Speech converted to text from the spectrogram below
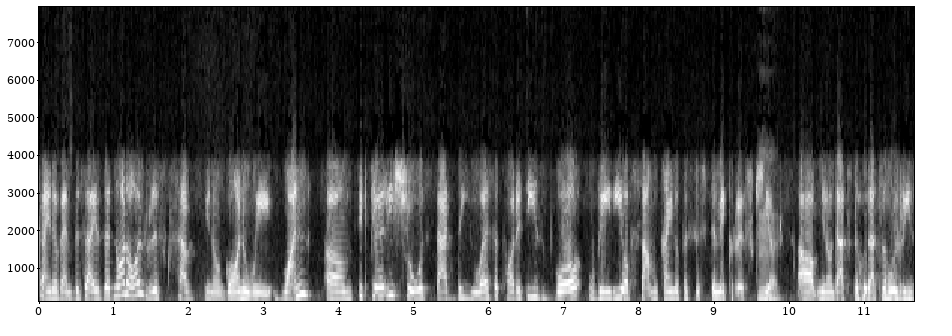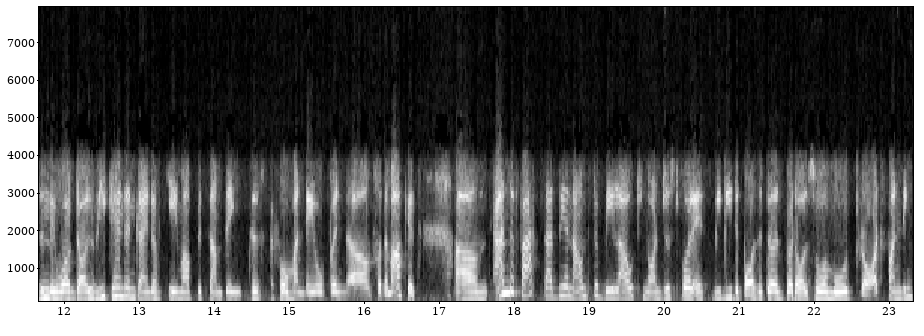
kind of emphasize that not all risks have, you know, gone away. One um, it clearly shows that the U.S. authorities were wary of some kind of a systemic risk mm. here. Um, you know, that's the that's the whole reason they worked all weekend and kind of came up with something just before Monday open uh, for the markets. Um, and the fact that they announced a bailout not just for SVB depositors but also a more broad funding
